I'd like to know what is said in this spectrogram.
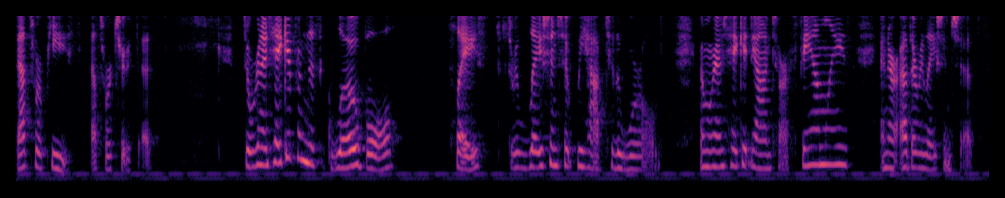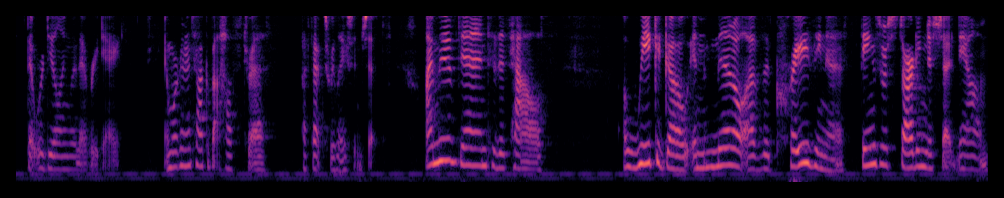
That's where peace, that's where truth is. So we're going to take it from this global place, this relationship we have to the world, and we're going to take it down to our families and our other relationships that we're dealing with every day. And we're going to talk about how stress affects relationships. I moved into this house a week ago in the middle of the craziness. Things were starting to shut down.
